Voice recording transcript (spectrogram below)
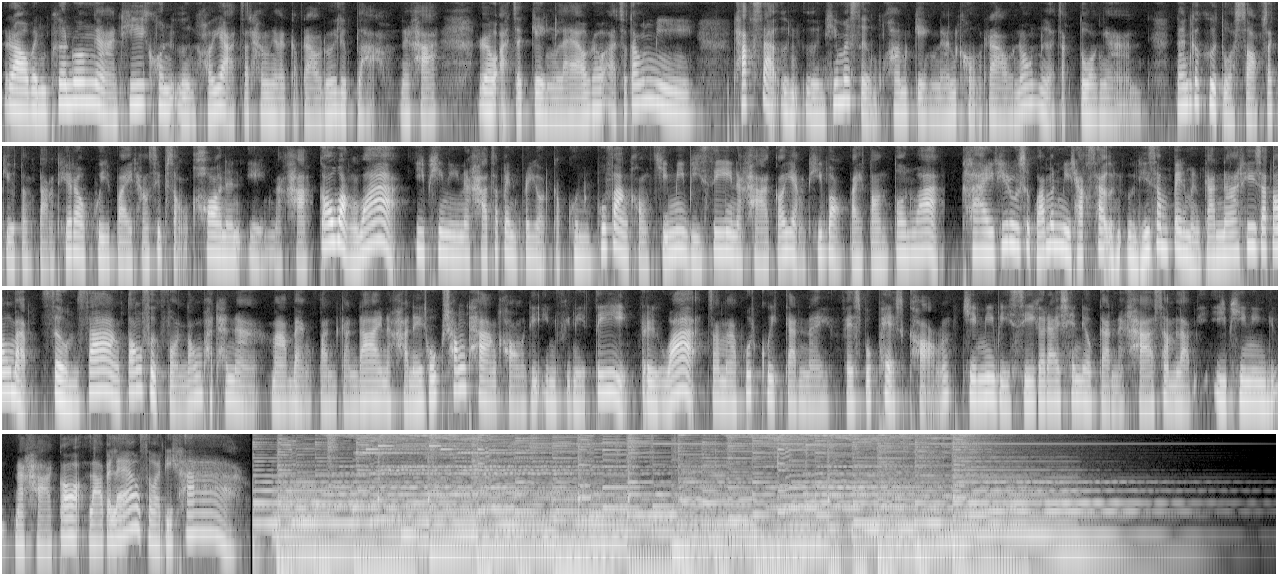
เราเป็นเพื่อนร่วมงานที่คนอื่นเขาอยากจะทำงานกับเราด้วยหรือเปล่า นะคะ เราอาจจะเก่งแล้วเราอาจจะต้องมีทักษะอื่นๆ ที่มาเสริมความเก่งนั้นของเรานอกเหนือจากตัวงาน นั่นก็คือตัว soft skill ต่างๆ ที่เราคุยไปทั้ง 12 ข้อนั่นเองนะคะ ก็หวังว่า EP นี้นะคะจะเป็นประโยชน์กับคุณผู้ฟังของคิมมี่บีซี่นะคะ ก็อย่างที่บอกไปตอนต้นว่า ใครที่รู้สึกว่ามันมีทักษะอื่น ๆ ที่จำเป็นเหมือนกันนะ ที่จะต้องแบบเสริมสร้างต้องฝึกฝนต้องพัฒนามาแบ่งปันกันได้นะคะ ในทุกช่องทางของ The Infinity หรือว่าจะมาพูดคุยกันใน Facebook Page ของ Kimmy BC ก็ได้เช่นเดียวกันนะคะสำหรับ EP นี้นะคะ ก็ลาไปแล้ว สวัสดีค่ะ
